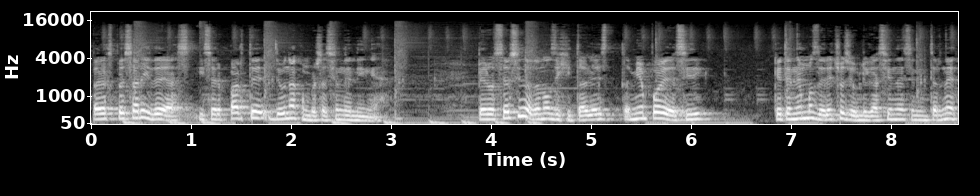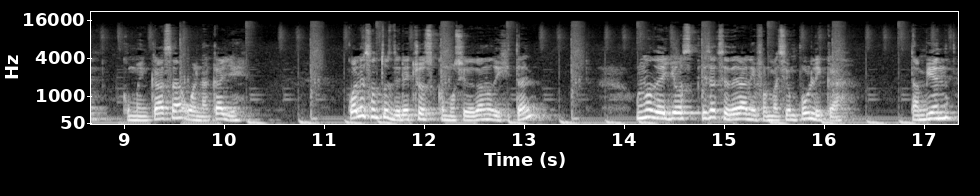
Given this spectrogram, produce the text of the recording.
para expresar ideas y ser parte de una conversación en línea. Pero ser ciudadanos digitales también puede decir que tenemos derechos y obligaciones en Internet, como en casa o en la calle. ¿Cuáles son tus derechos como ciudadano digital? Uno de ellos es acceder a la información pública, también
